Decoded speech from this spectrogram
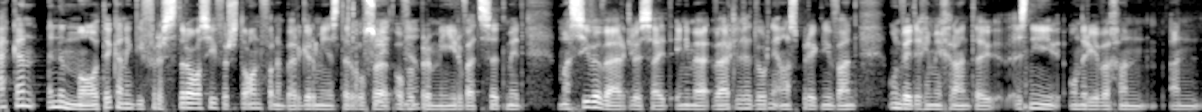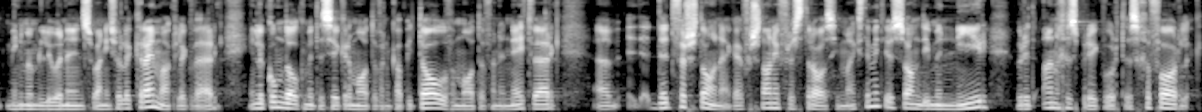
ek kan in 'n mate kan ek die frustrasie verstaan van 'n burgemeester of 'n of 'n ja. premier wat sit met massiewe werkloosheid en die werkloosheid word nie aanspreek nie want onwettige immigrante is nie onderhewig aan aan minimumlone en so aan nie. So hulle kry maklik werk en hulle kom dalk met 'n sekere mate van kapitaal of 'n mate van 'n netwerk. Uh, dit verstaan ek. Ek verstaan die frustrasie maar ek stem met jou saam. Die manier hoe dit aangespreek word is gevaarlik.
